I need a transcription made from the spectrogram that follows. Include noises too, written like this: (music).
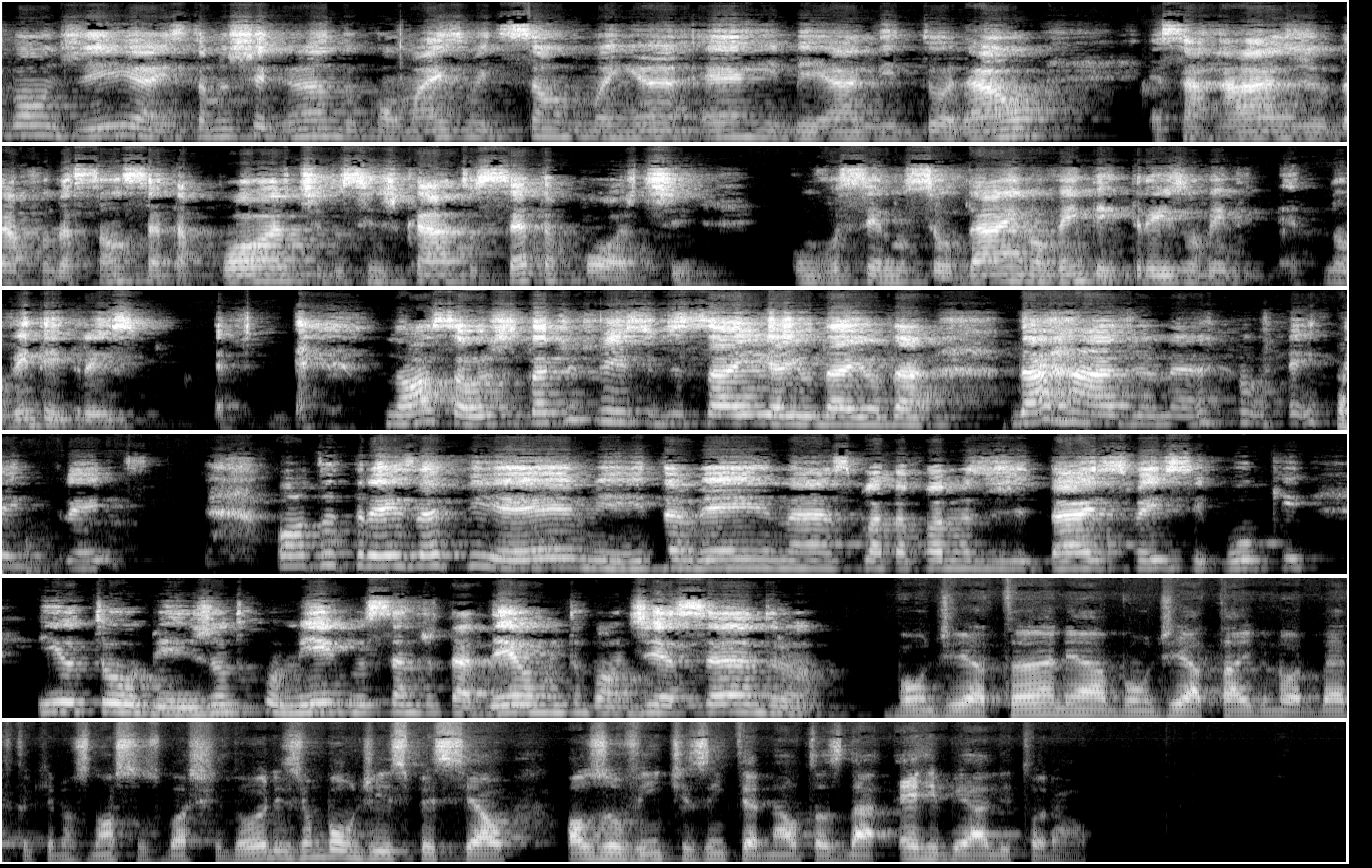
muito bom dia. Estamos chegando com mais uma edição do Manhã RBA Litoral, essa rádio da Fundação Setaporte, do Sindicato Setaporte, com você no seu DAI 93, 90, 93. Nossa, hoje está difícil de sair aí o DAI da, da rádio, né? (laughs) 93.3 FM e também nas plataformas digitais, Facebook YouTube. Junto comigo, Sandro Tadeu. Muito bom dia, Sandro. Bom dia, Tânia. Bom dia, Taigo Norberto, aqui nos nossos bastidores. E um bom dia especial aos ouvintes internautas da RBA Litoral.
